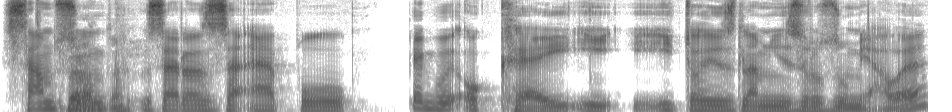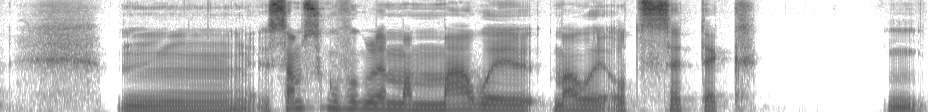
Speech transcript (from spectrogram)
Samsung Prawda. zaraz za Apple jakby ok i, i to jest dla mnie zrozumiałe. Mm, Samsung w ogóle ma mały, mały odsetek mm,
